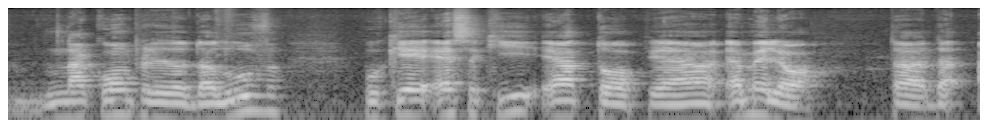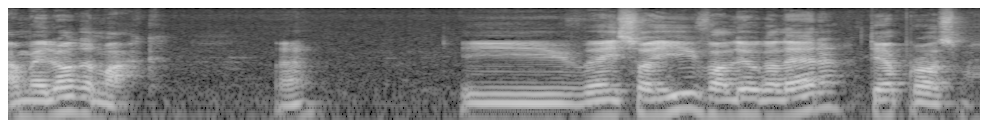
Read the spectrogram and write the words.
na compra da, da, luva, porque essa aqui é a top, é a, é a melhor, tá? Da, a melhor da marca, né? E é isso aí, valeu galera, até a próxima.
